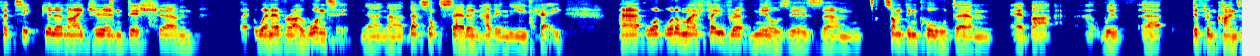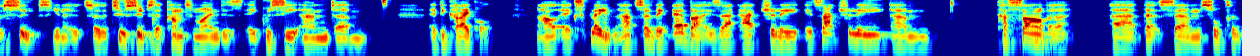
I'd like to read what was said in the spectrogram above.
particular Nigerian dish um, whenever I want it. Now, now, that's not to say I don't have it in the UK. Uh, one of my favorite meals is um, something called um, eba uh, with uh, different kinds of soups, you know. So the two soups that come to mind is egusi and um, edikaiko. I'll explain that. So the eba is actually, it's actually um, cassava uh, that's um, sort of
